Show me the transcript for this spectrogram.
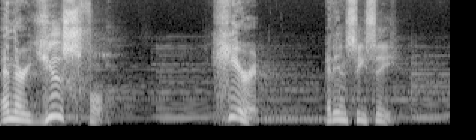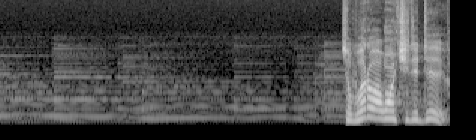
and they're useful Hear it at NCC. So, what do I want you to do?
